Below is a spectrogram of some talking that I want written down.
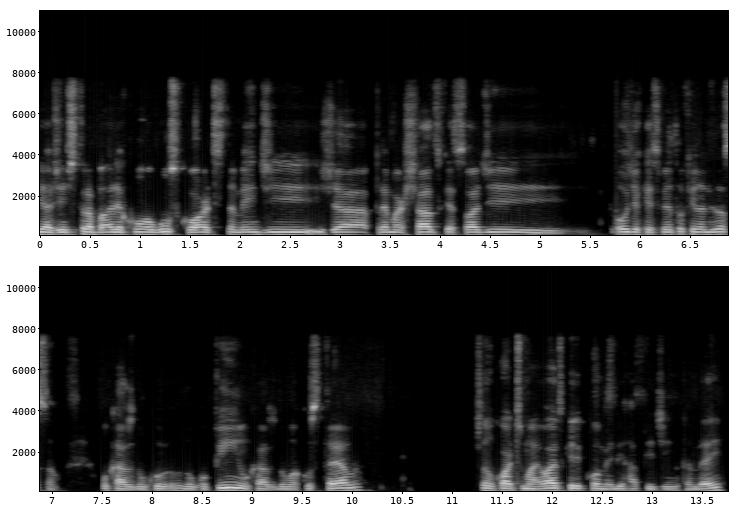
e a gente trabalha com alguns cortes também de já pré-marchados, que é só de ou de aquecimento ou finalização. O caso de um, de um cupim, o caso de uma costela, são cortes maiores que ele come ali rapidinho também.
